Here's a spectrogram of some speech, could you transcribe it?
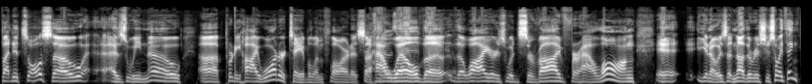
but it's also, as we know, a pretty high water table in Florida. So That's how well the the wires would survive for how long, it, you know, is another issue. So I think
